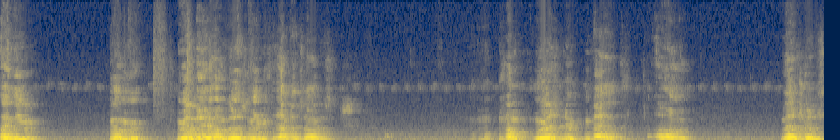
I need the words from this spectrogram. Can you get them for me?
I think the really of this week's episodes from really best uh, Legends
